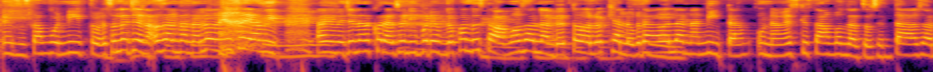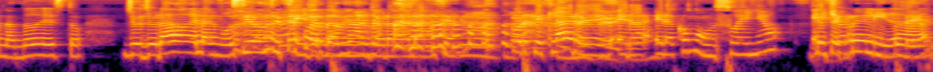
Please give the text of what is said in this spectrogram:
Eso es tan bonito, eso le llena, o sea, Nana lo dice y a mí, a mí me llena el corazón. Y por ejemplo, cuando estábamos hablando de todo lo que ha logrado la nanita, una vez que estábamos las dos sentadas hablando de esto, yo lloraba de la emoción, si te acuerdas, Nana? lloraba de la emoción. Porque claro, era, era como un sueño hecho realidad.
